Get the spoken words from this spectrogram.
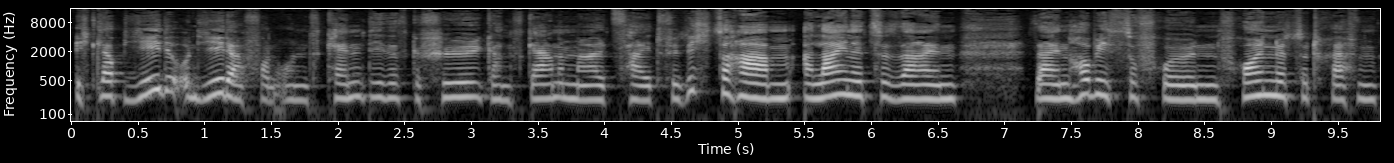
ich glaube, jede und jeder von uns kennt dieses Gefühl, ganz gerne mal Zeit für sich zu haben, alleine zu sein, seinen Hobbys zu frönen, Freunde zu treffen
